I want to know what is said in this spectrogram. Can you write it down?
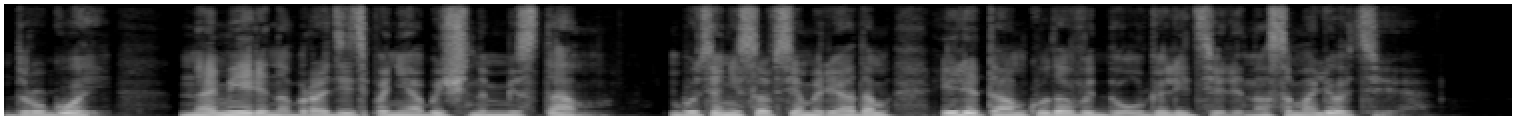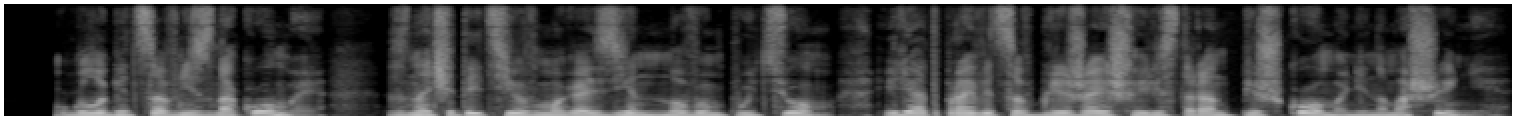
Другой — намеренно бродить по необычным местам, будь они совсем рядом или там, куда вы долго летели на самолете. Углубиться в незнакомое значит идти в магазин новым путем или отправиться в ближайший ресторан пешком, а не на машине.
